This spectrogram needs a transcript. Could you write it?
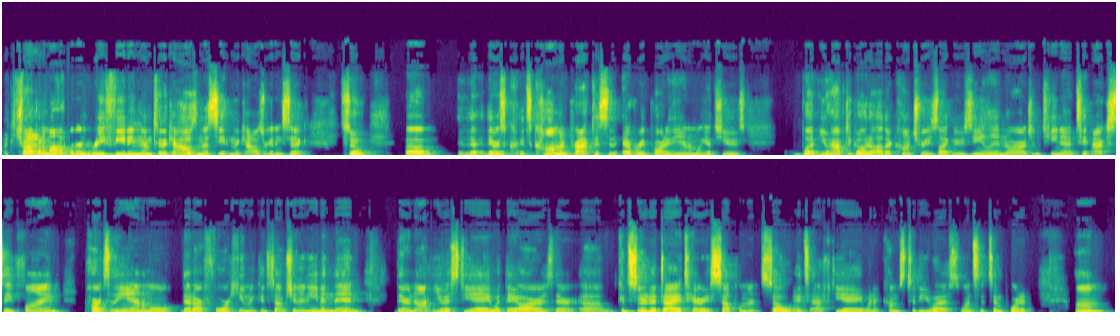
like chopping them up and then refeeding them to the cows and the and the cows are getting sick. So um, th- there's it's common practice that every part of the animal gets used. But you have to go to other countries like New Zealand or Argentina to actually find parts of the animal that are for human consumption. And even then, they're not USDA. What they are is they're um, considered a dietary supplement. So mm. it's FDA when it comes to the US once it's imported. Um,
